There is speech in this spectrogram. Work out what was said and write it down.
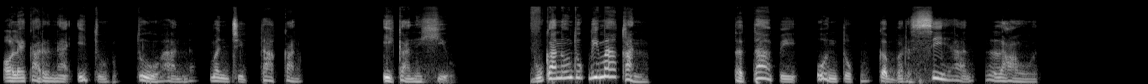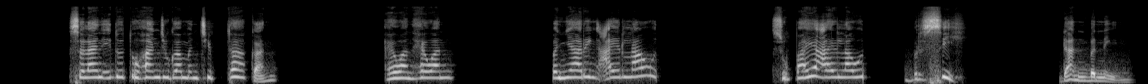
Oleh karena itu, Tuhan menciptakan ikan hiu. Bukan untuk dimakan, tetapi untuk kebersihan laut. Selain itu, Tuhan juga menciptakan hewan-hewan penyaring air laut supaya air laut bersih dan bening.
